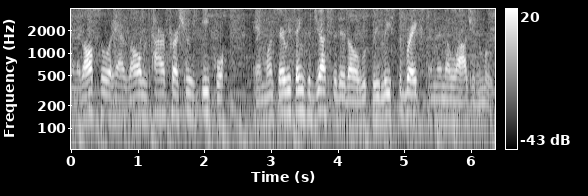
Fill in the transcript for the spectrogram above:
and it also it has all the tire pressures equal and once everything's adjusted it'll release the brakes and then it allows you to move.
